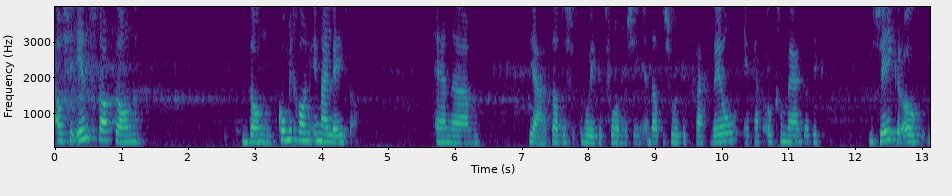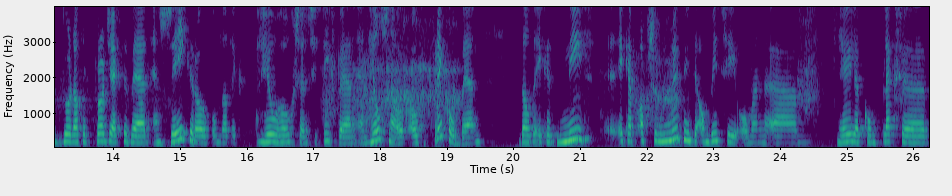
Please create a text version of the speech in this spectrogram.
als je instapt, dan, dan kom je gewoon in mijn leven. En um, ja, dat is hoe ik het voor me zie. En dat is hoe ik het graag wil. Ik heb ook gemerkt dat ik, zeker ook doordat ik projecten ben, en zeker ook omdat ik heel hoogsensitief ben en heel snel ook overprikkeld ben, dat ik het niet, ik heb absoluut niet de ambitie om een um, hele complexe,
